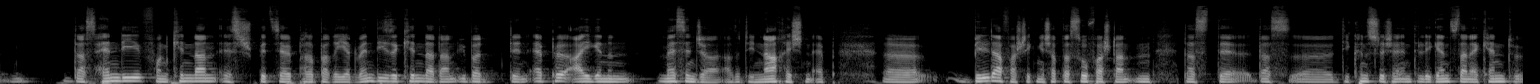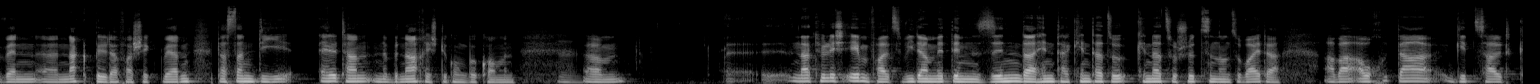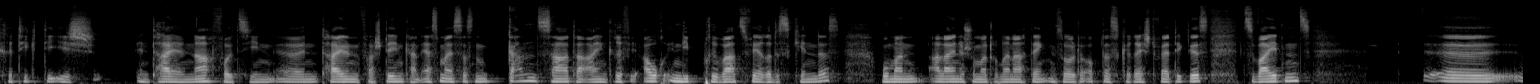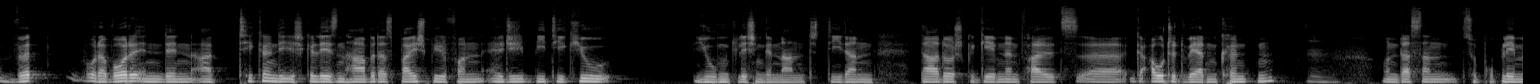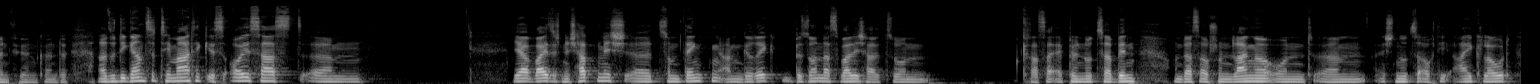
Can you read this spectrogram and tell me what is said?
das Handy von Kindern ist speziell präpariert. Wenn diese Kinder dann über den Apple-eigenen Messenger, also die Nachrichten-App, äh, Bilder verschicken. Ich habe das so verstanden, dass, der, dass äh, die künstliche Intelligenz dann erkennt, wenn äh, Nacktbilder verschickt werden, dass dann die Eltern eine Benachrichtigung bekommen. Mhm. Ähm, äh, natürlich ebenfalls wieder mit dem Sinn dahinter, Kinder zu, Kinder zu schützen und so weiter. Aber auch da gibt es halt Kritik, die ich in Teilen nachvollziehen, äh, in Teilen verstehen kann. Erstmal ist das ein ganz harter Eingriff auch in die Privatsphäre des Kindes, wo man alleine schon mal drüber nachdenken sollte, ob das gerechtfertigt ist. Zweitens äh, wird oder wurde in den Artikeln, die ich gelesen habe, das Beispiel von LGBTQ Jugendlichen genannt, die dann dadurch gegebenenfalls äh, geoutet werden könnten mhm. und das dann zu Problemen führen könnte. Also die ganze Thematik ist äußerst, ähm, ja, weiß ich nicht, hat mich äh, zum Denken angeregt, besonders weil ich halt so ein krasser Apple-Nutzer bin und das auch schon lange und ähm, ich nutze auch die iCloud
